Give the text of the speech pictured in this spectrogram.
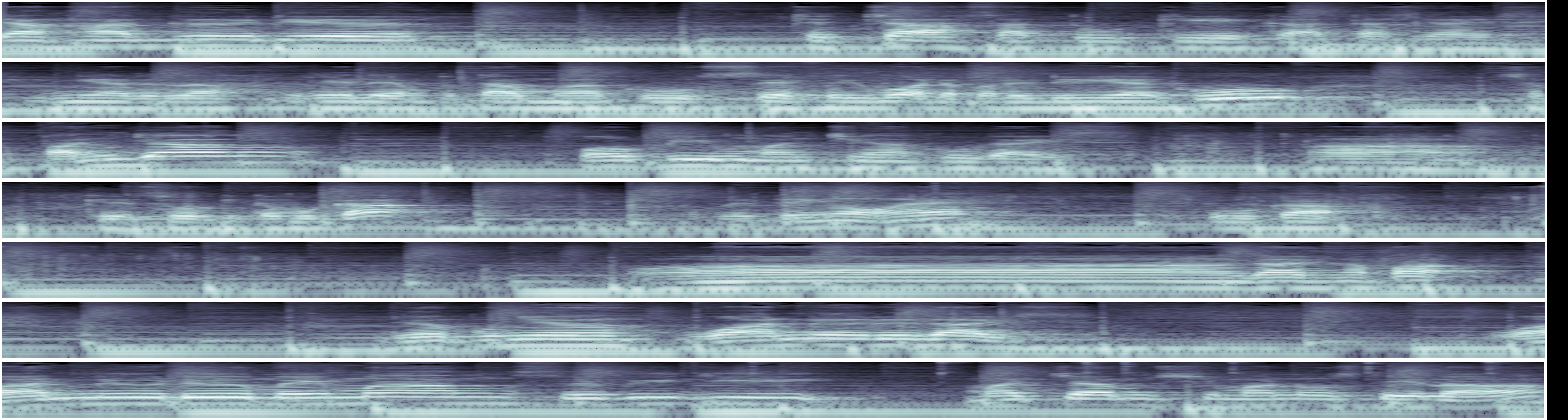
yang harga dia cecah 1k ke atas guys. Ini adalah rel yang pertama aku save reward daripada diri aku sepanjang hobi memancing aku guys. Ha okay, so kita buka. Boleh tengok eh. Kita buka Wah, guys nampak? Dia punya warna dia guys. Warna dia memang sebiji macam Shimano Stella.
